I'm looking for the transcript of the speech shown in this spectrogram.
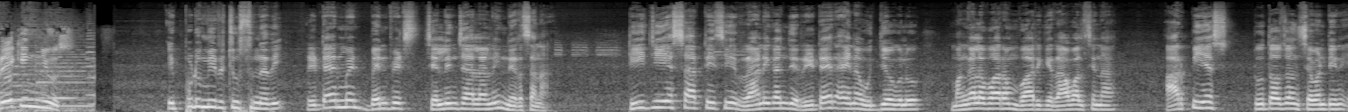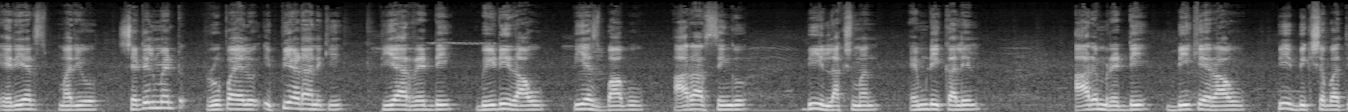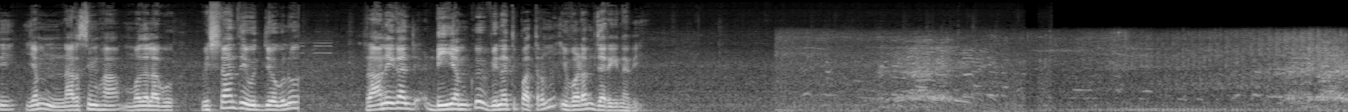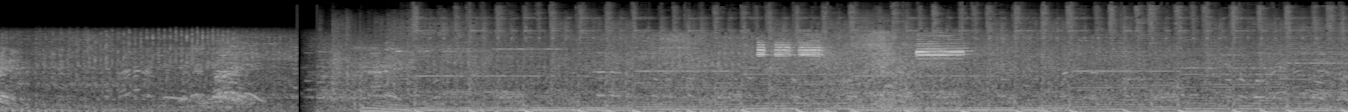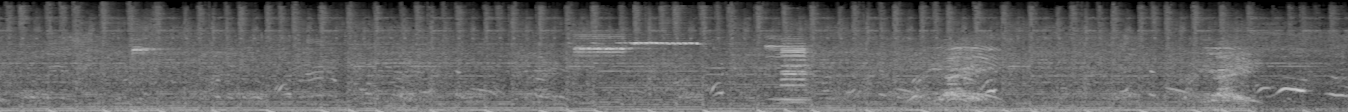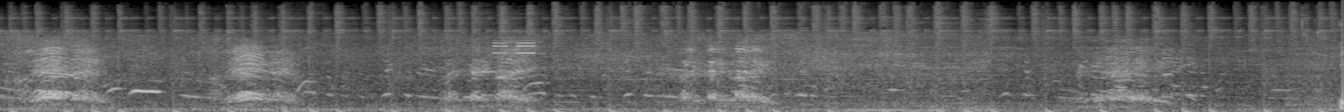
Breaking news. ఇప్పుడు మీరు చూస్తున్నది రిటైర్మెంట్ బెనిఫిట్స్ చెల్లించాలని నిరసన. టీజీఎస్ఆర్టీసీ రాణిగంజ్ రిటైర్ అయిన ఉద్యోగులు మంగళవారం వారికి రావాల్సిన RPS two thousand seventeen arrears మరియు సెటిల్మెంట్ రూపాయలు ఇప్పియడానికి PR Reddy BD Rao PS Babu RR Singh B Laxman MD Khaleel RM Reddy BK Rao P Bhikshapathi M Narasimha మొదలగు విశ్రాంతి ఉద్యోగులు రాణిగంజ్ డిఎంకు వినతి పత్రం ఇవ్వడం జరిగినది.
